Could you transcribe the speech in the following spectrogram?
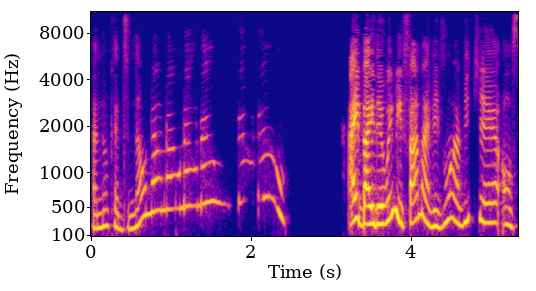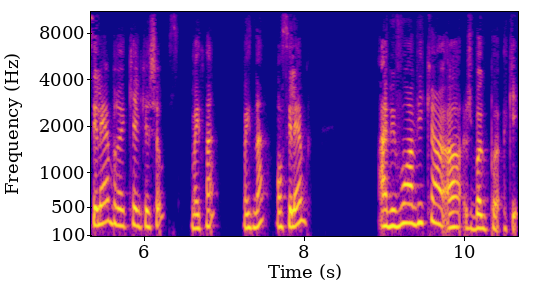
Anouk a dit non, non, non, non, non. Hey, by the way, les femmes, avez-vous envie qu'on célèbre quelque chose? Maintenant? Maintenant? On célèbre? Avez-vous envie qu'un... Ah, je bug pas. OK.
